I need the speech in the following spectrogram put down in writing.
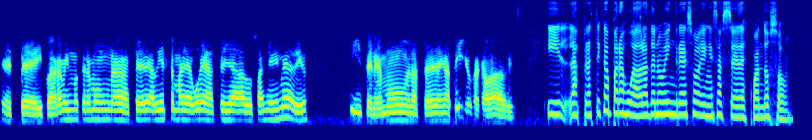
Este, y pues ahora mismo tenemos una sede abierta en Mayagüez hace ya dos años y medio y tenemos la sede en Atillo que acaba de abrir. ¿Y las prácticas para jugadoras de nuevo ingreso en esas sedes cuándo son?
